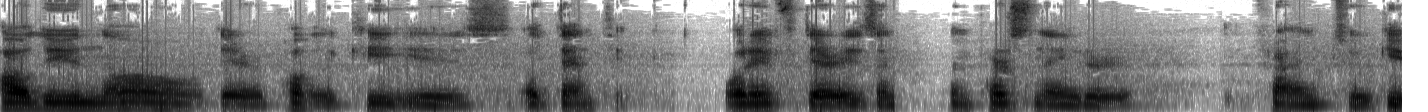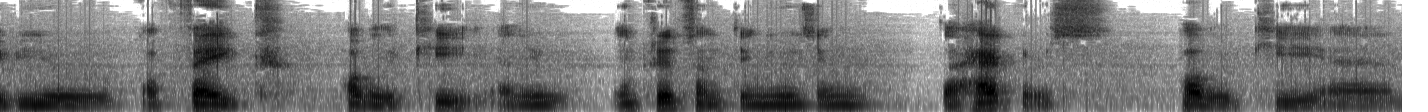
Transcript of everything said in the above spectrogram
How do you know their public key is authentic? What if there is an impersonator trying to give you a fake public key and you encrypt something using the hacker's public key and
